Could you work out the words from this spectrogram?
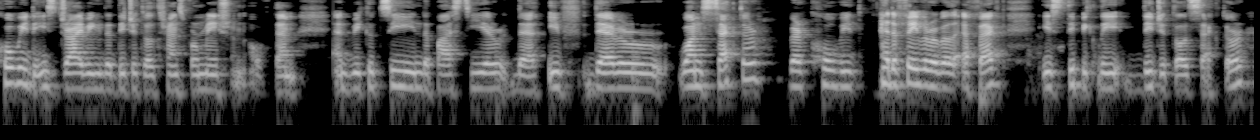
COVID is driving the digital transformation of them. And we could see in the past year that if there were one sector where COVID had a favorable effect is typically digital sector.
